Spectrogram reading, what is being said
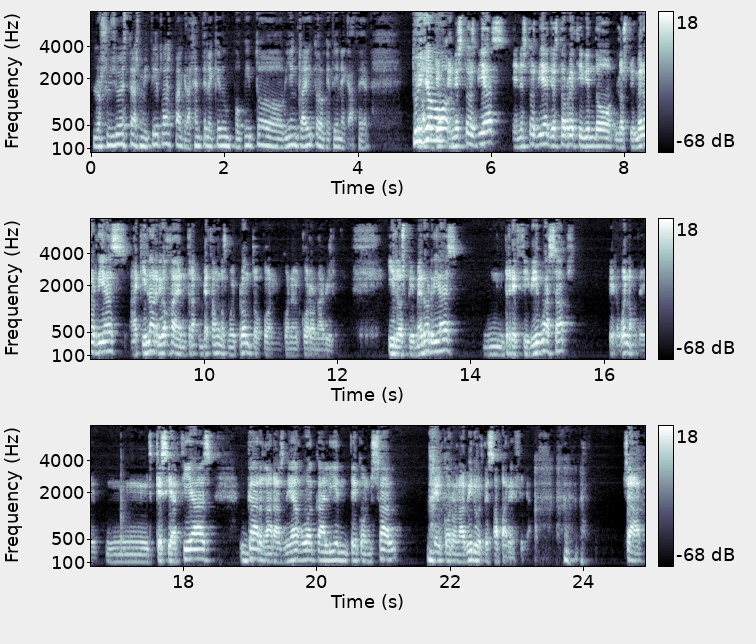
lo suyo es transmitirlas para que la gente le quede un poquito bien clarito lo que tiene que hacer. Tú y yo... yo... en estos días, en estos días yo estoy recibiendo los primeros días, aquí en La Rioja empezamos muy pronto con, con el coronavirus. Y los primeros días mm, recibí WhatsApps, pero bueno, de, mm, que si hacías gárgaras de agua caliente con sal, el coronavirus desaparecía. O sea,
